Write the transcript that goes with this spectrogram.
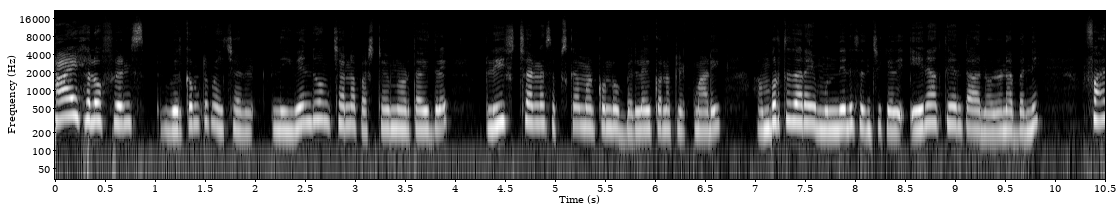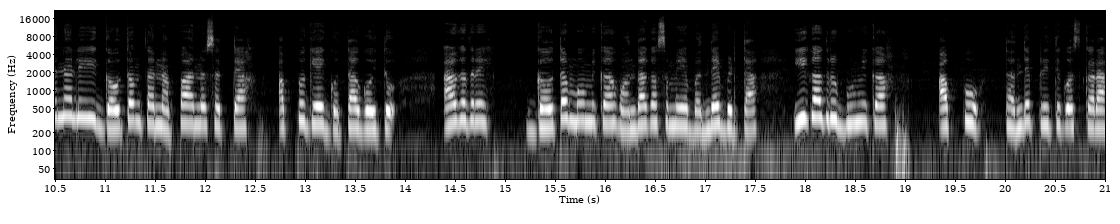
Hi hello friends welcome to my channel ನೀವೇಂದು ನಮ್ಮ channel first time ನೋಡ್ತಾ ಇದ್ದರೆ please channel subscribe ಮಾಡಿಕೊಂಡು bell ಐಕಾನ ಕ್ಲಿಕ್ ಮಾಡಿ, ಅಮೃತಧಾರೆ ಮುಂದಿನ ಸಂಚಿಕೆಯಲ್ಲಿ ಏನಾಗ್ತದೆ ಅಂತ ನೋಡೋಣ ಬನ್ನಿ. ಫೈನಲಿ ಗೌತಮ್ ತನ್ನ ಅಪ್ಪ ಅನ್ನೋ ಸತ್ಯ ಅಪ್ಪಗೆ ಗೊತ್ತಾಗೋಯ್ತು. ಹಾಗಾದರೆ, ಗೌತಮ್ ಭೂಮಿಕಾ ಒಂದಾಗ ಸಮಯ ಬಂದೇ ಬಿಡ್ತಾ, ಈಗಾದರೂ ಭೂಮಿಕಾ ಅಪ್ಪು ತಂದೆ ಪ್ರೀತಿಗೋಸ್ಕರ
